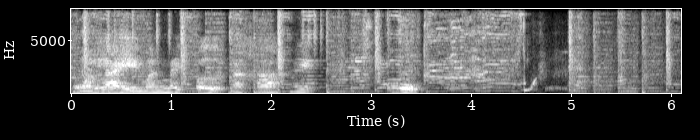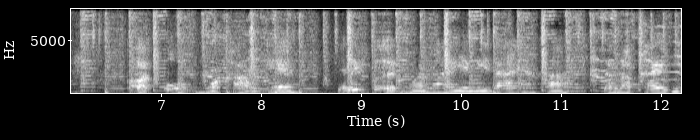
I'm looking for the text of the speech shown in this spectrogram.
หัวไหล่มันไม่เปิดนะคะ ให้โอบกอดโอบหัวเข่าแทนจะได้เปิดหัวไหล่อย่างนี้ได้นะคะสำหรับใครที่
